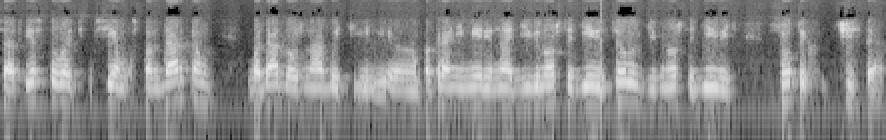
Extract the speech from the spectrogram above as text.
соответствовать всем стандартам. Вода должна быть, э, по крайней мере, на 99,99 чистая.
